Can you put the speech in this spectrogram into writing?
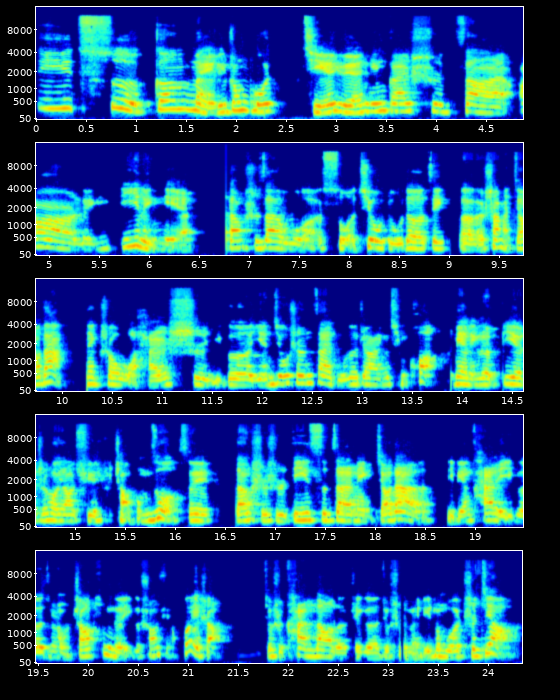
第一次跟美丽中国结缘，应该是在二零一零年，当时在我所就读的这呃上海交大，那个时候我还是一个研究生在读的这样一个情况，面临着毕业之后要去找工作，所以当时是第一次在那个交大里边开了一个这种招聘的一个双选会上。就是看到的这个，就是美丽中国支教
